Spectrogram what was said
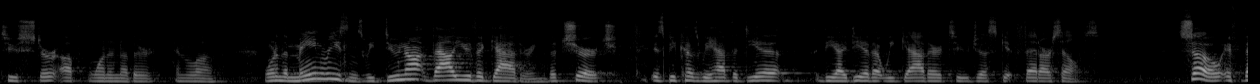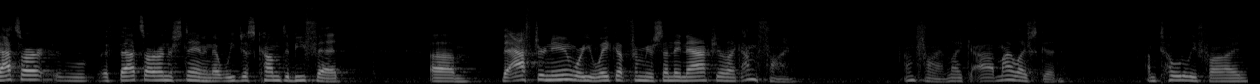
to stir up one another in love. One of the main reasons we do not value the gathering, the church, is because we have the idea, the idea that we gather to just get fed ourselves. So, if that's our, if that's our understanding, that we just come to be fed, um, the afternoon where you wake up from your Sunday nap, you're like, I'm fine. I'm fine. Like, uh, my life's good. I'm totally fine.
